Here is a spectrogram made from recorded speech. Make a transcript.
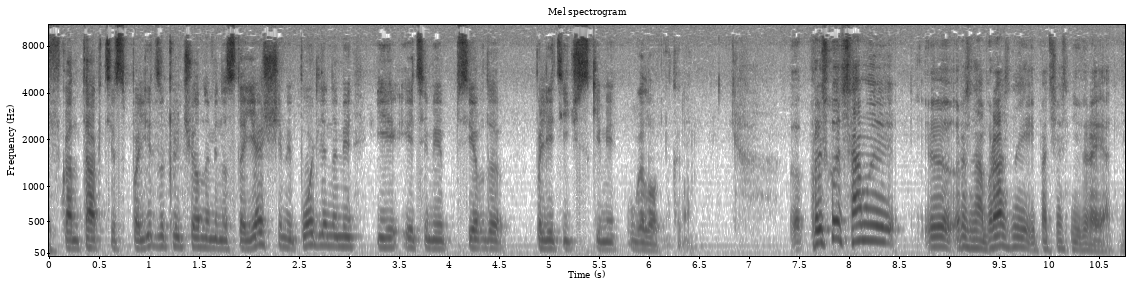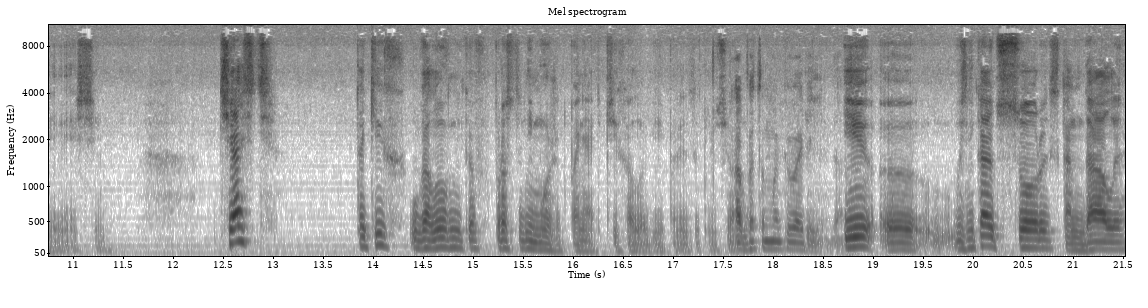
в контакте с политзаключенными, настоящими, подлинными и этими псевдополитическими уголовниками. Происходят самые э, разнообразные и подчас невероятные вещи. Часть таких уголовников просто не может понять психологии политзаключенных. Об этом мы говорили, да. И э, возникают ссоры, скандалы.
